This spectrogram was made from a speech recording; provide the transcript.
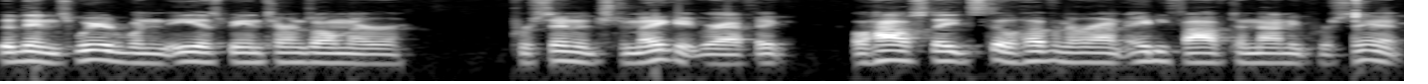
but then it's weird when ESPN turns on their percentage to make it graphic. Ohio State's still hovering around eighty five to ninety percent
